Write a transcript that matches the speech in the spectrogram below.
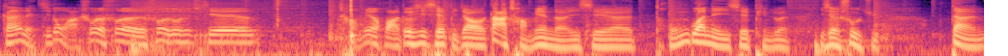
刚才有点激动啊，说着说着说的都是些场面话，都是一些比较大场面的一些宏观的一些评论、一些数据。但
